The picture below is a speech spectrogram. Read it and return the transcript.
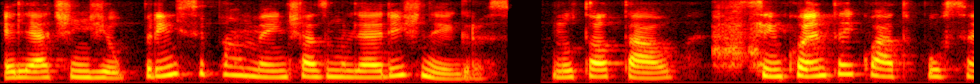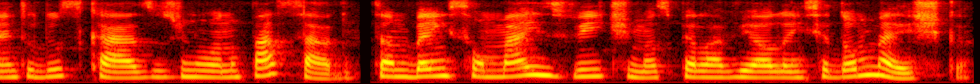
Ele atingiu principalmente as mulheres negras. No total, 54% dos casos no ano passado. Também são mais vítimas pela violência doméstica,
